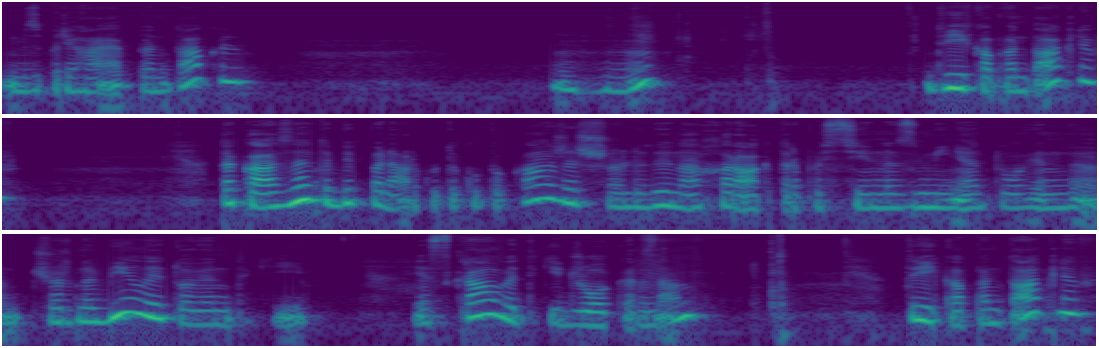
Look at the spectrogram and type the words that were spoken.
Зберігає пентакль. Угу. Двійка пентаклів. Така, знаєте, біполярку таку покаже, що людина характер постійно змінює. То він е, чорно-білий, то він такий яскравий, такий джокер. Да? Трійка пентаклів.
